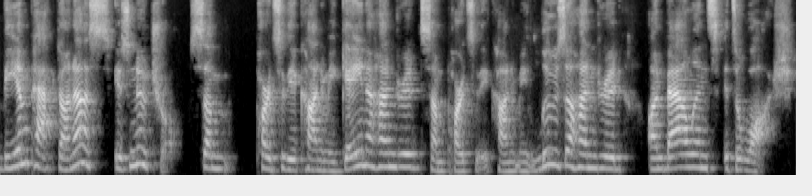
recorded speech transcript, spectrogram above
the impact on us is neutral. Some parts of the economy gain 100, some parts of the economy lose 100. On balance, it's a wash.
